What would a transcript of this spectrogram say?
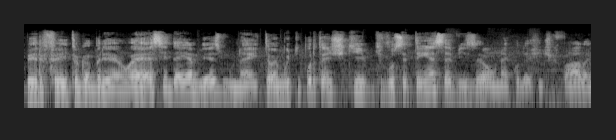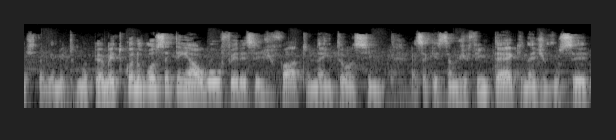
Perfeito, Gabriel. É essa ideia mesmo, né? Então é muito importante que, que você tenha essa visão, né? Quando a gente fala de tagamento e mapeamento, quando você tem algo a oferecer de fato, né? Então, assim, essa questão de fintech, né? De você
